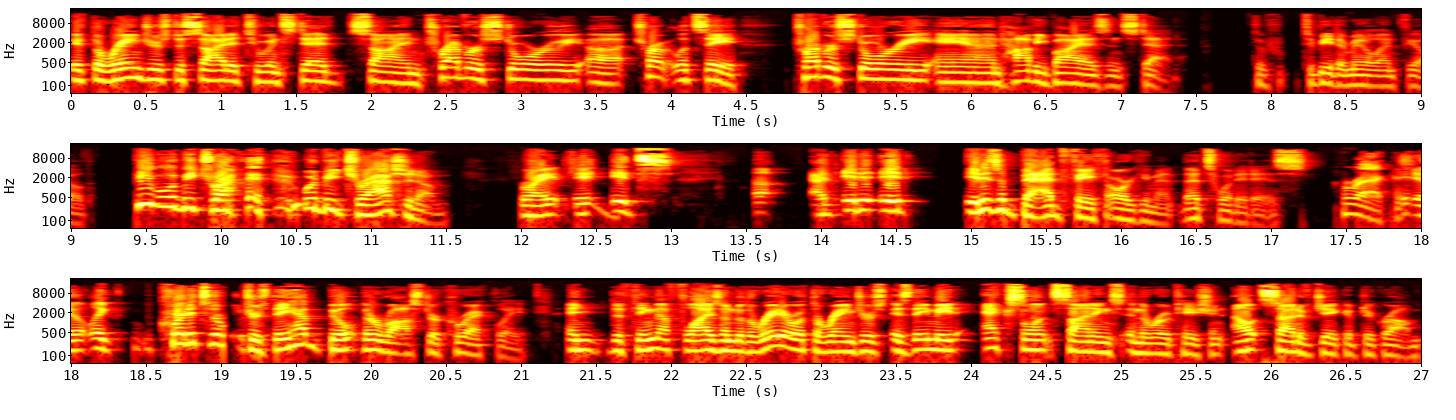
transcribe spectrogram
if the Rangers decided to instead sign Trevor Story, uh, Tre- let's say Trevor Story and Javi Baez instead to, to be their middle infield? People would be would be trashing them, right? It, it's uh, it it it is a bad faith argument. That's what it is. Correct. Eh, like credit to the Rangers, they have built their roster correctly. And the thing that flies under the radar with the Rangers is they made excellent signings in the rotation outside of Jacob DeGrom.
